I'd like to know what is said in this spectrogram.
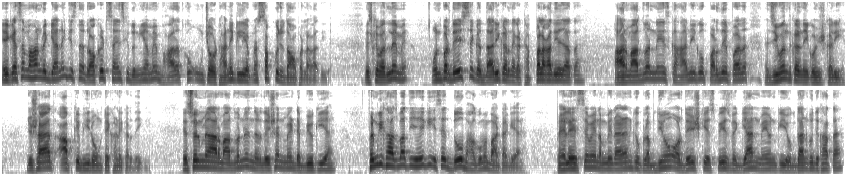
एक ऐसा महान वैज्ञानिक जिसने रॉकेट साइंस की दुनिया में भारत को ऊँचा उठाने के लिए अपना सब कुछ दांव पर लगा दिया इसके बदले में उन पर देश से गद्दारी करने का ठप्पा लगा दिया जाता है। आर माधवन ने इस कहानी को पर्दे पर जीवंत करने की कोशिश करी है, जो शायद आपके भी रोंगटे खड़े कर देगी। इस फ़िल्म में आर माधवन ने निर्देशन में डेब्यू किया है। फ़िल्म की खास बात यह है कि इसे दो भागों में बांटा गया है। पहले हिस्से में नंबी नारायण की उपलब्धियों और देश के स्पेस विज्ञान में उनके योगदान को दिखाता है।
